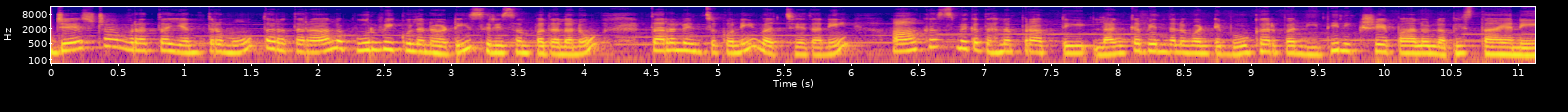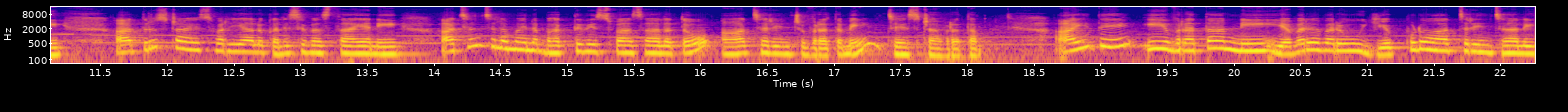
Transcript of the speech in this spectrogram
జ్యేష్ఠ వ్రత యంత్రము తరతరాల పూర్వీకుల నాటి సిరి సంపదలను తరలించుకొని వచ్చేదని ఆకస్మిక ధనప్రాప్తి లంకబిందెలు వంటి భూగర్భ నిధి నిక్షేపాలు లభిస్తాయని అదృష్ట ఐశ్వర్యాలు కలిసి వస్తాయని అచంచలమైన భక్తి విశ్వాసాలతో ఆచరించు వ్రతమే జ్యేష్ఠ వ్రతం అయితే ఈ వ్రతాన్ని ఎవరెవరు ఎప్పుడు ఆచరించాలి?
